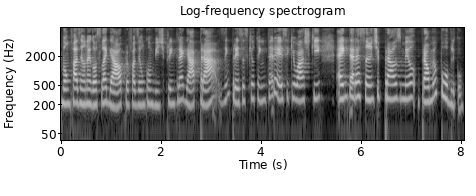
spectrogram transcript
vão fazer um negócio legal para eu fazer um convite para entregar para as empresas que eu tenho interesse, que eu acho que é interessante para os meu para o meu público,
